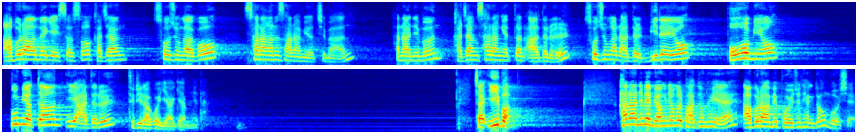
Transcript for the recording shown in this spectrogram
아브라함에게 있어서 가장 소중하고 사랑하는 사람이었지만 하나님은 가장 사랑했던 아들을 소중한 아들 미래요 보험이요 꿈이었던 이 아들을 드리라고 이야기합니다. 자, 2번. 하나님의 명령을 받은 후에 아브라함이 보여준 행동은 무엇이에요?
